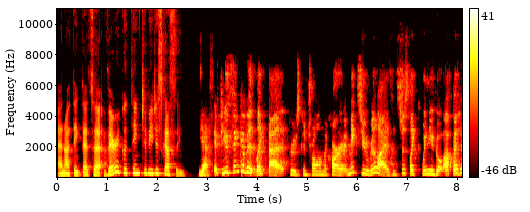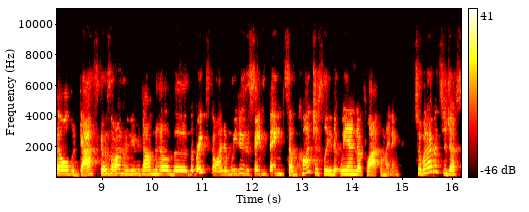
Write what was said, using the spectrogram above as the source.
And I think that's a very good thing to be discussing. Yes. If you think of it like that, cruise control in the car, it makes you realize it's just like when you go up a hill, the gas goes on. When you go down the hill, the, the brakes go on. And we do the same thing subconsciously that we end up flatlining. So, what I would suggest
